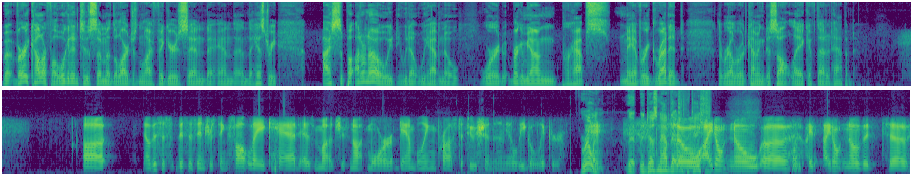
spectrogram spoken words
But very colorful. We'll get into some of the larger than life figures and and and the history. I suppose I don't know. We we don't we have no word. Brigham Young perhaps may have regretted the railroad coming to Salt Lake if that had happened. Uh, now this is this is interesting. Salt Lake had as much, if not more, gambling, prostitution, and illegal liquor. Really, it doesn't have that. So reputation? I don't know. Uh, I I don't know that uh,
